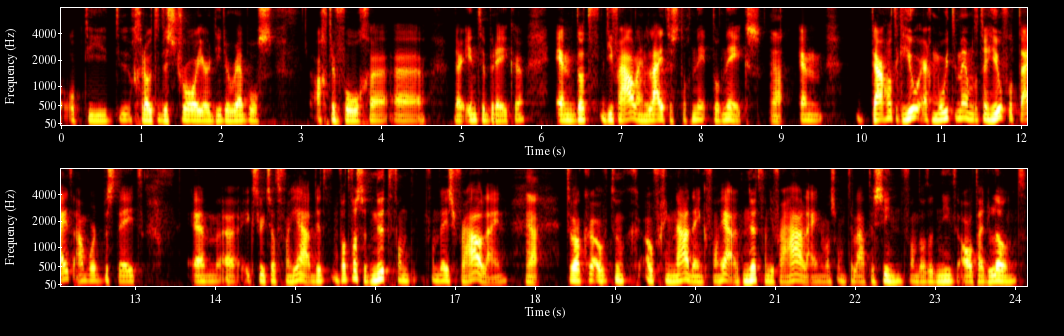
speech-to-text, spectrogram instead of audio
op die de grote destroyer die de rebels achtervolgen eh, daarin te breken. En dat, die verhaallijn leidt dus toch ni- tot niks. Ja. En daar had ik heel erg moeite mee, omdat er heel veel tijd aan wordt besteed. En eh, ik zoiets had van, ja, dit, wat was het nut van, van deze verhaallijn? Ja. Terwijl ik er over, toen ik over ging nadenken van, ja, het nut van die verhaallijn was om te laten zien van dat het niet altijd loont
